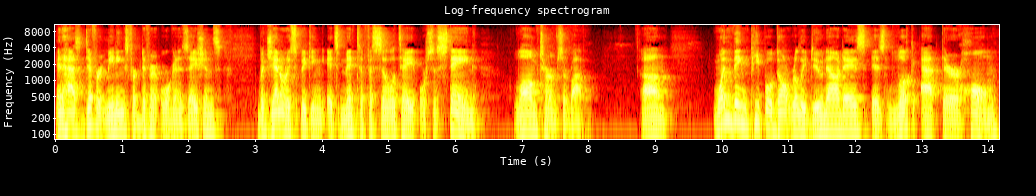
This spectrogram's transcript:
It has different meanings for different organizations, but generally speaking, it's meant to facilitate or sustain long term survival. Um, one thing people don't really do nowadays is look at their home.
